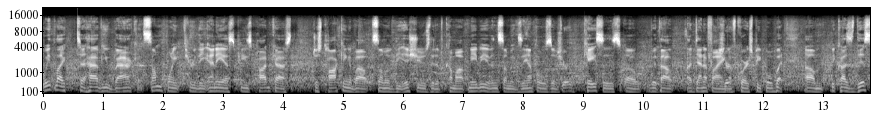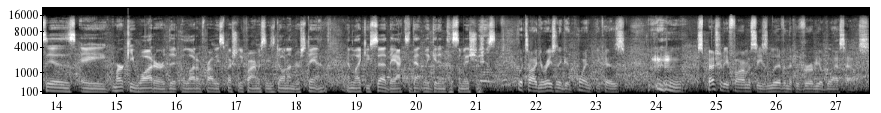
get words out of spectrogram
we'd like to have you back at some point through the NASP's podcast, just talking about some of the issues that have come up, maybe even some examples of sure. cases uh, without identifying, sure. of course, people. But um, because this is a murky water that a lot of probably specialty pharmacies don't understand. And like you said, they accidentally get into some issues. Well, Todd, you're raising a good point because specialty pharmacies live in the proverbial glass house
